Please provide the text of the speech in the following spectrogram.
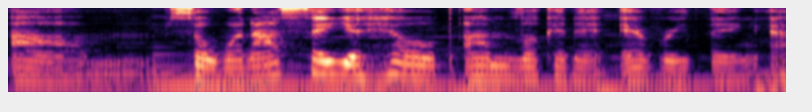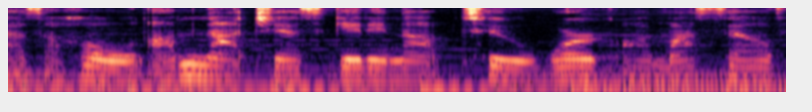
Um, so, when I say your health, I'm looking at everything as a whole. I'm not just getting up to work on myself,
